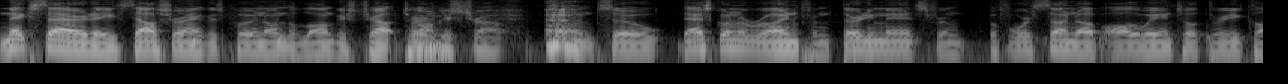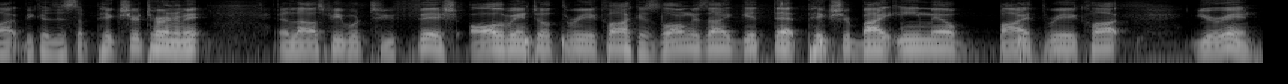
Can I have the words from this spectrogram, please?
Next Saturday, South Shore Anglers putting on the longest trout tournament. longest trout. So that's going to run from 30 minutes from before sun up all the way until 3 o'clock because it's a picture tournament. It allows people to fish all the way until 3 o'clock. As long as i get that picture by email by 3 o'clock you're in.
